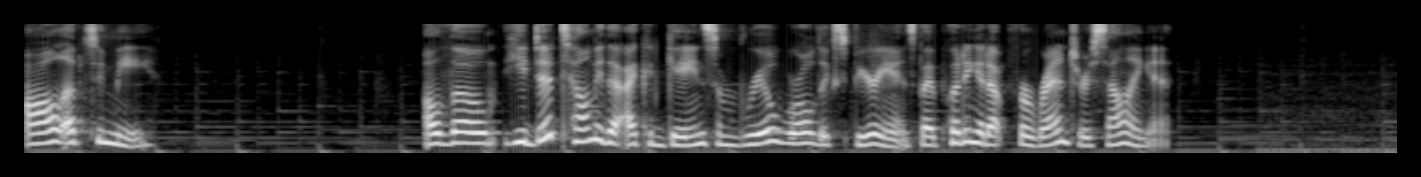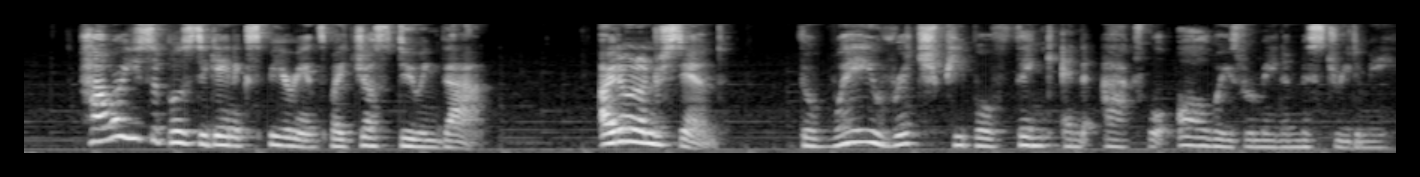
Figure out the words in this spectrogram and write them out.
all up to me. Although, he did tell me that I could gain some real world experience by putting it up for rent or selling it. How are you supposed to gain experience by just doing that? I don't understand. The way rich people think and act will always remain a mystery to me.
